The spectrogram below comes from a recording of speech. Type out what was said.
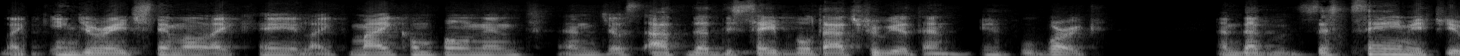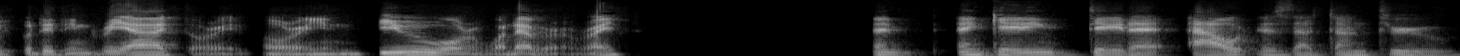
like in your html like hey like my component and just add the disabled attribute and it will work. And that was the same if you put it in react or or in vue or whatever right? And and getting data out is that done through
